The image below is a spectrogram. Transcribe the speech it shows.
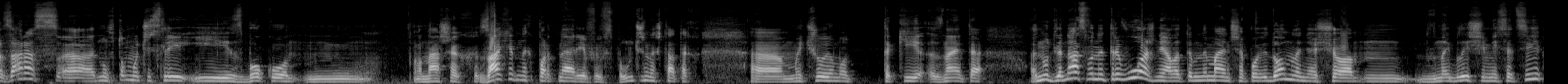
зараз, е, ну в тому числі і з боку наших західних партнерів і в Сполучених Штатах, е, ми чуємо такі, знаєте. Ну, для нас вони тривожні, але тим не менше повідомлення, що в найближчі місяці,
